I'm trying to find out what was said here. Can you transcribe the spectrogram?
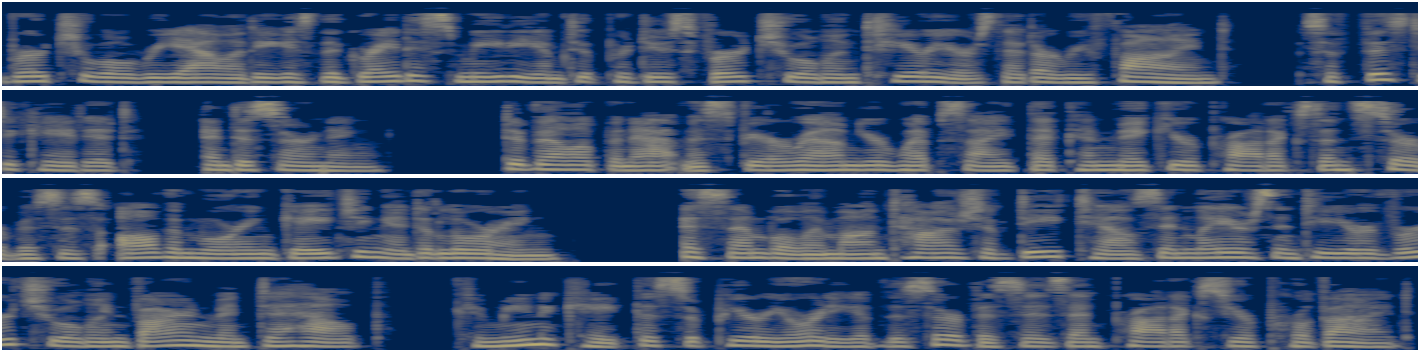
Virtual reality is the greatest medium to produce virtual interiors that are refined, sophisticated, and discerning. Develop an atmosphere around your website that can make your products and services all the more engaging and alluring. Assemble a montage of details and layers into your virtual environment to help communicate the superiority of the services and products you provide.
